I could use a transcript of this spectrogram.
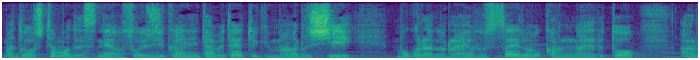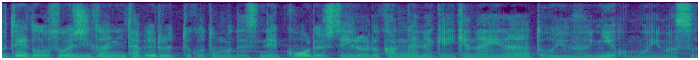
まあ、どうしてもですね、遅い時間に食べたい時もあるし、僕らのライフスタイルを考えると、ある程度遅い時間に食べるってこともですね、考慮していろいろ考えなきゃいけないなというふうに思います。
